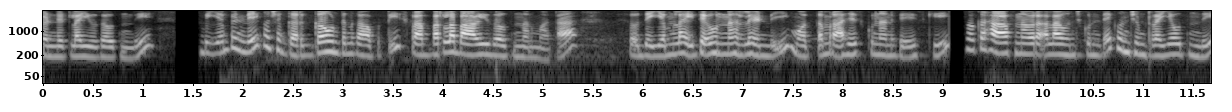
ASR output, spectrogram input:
రెండిట్లా యూజ్ అవుతుంది. బియ్యం పిండి కొంచెం గరుగ్గా ఉంటుంది కాబట్టి స్క్రబ్బర్లా బాగా యూజ్ అవుతుంది అనమాట సో దెయ్యంలో అయితే ఉన్నానులేండి. మొత్తం రాసేసుకున్నాను ఫేస్కి ఒక హాఫ్ అన్ అవర్ అలా ఉంచుకుంటే కొంచెం డ్రై అవుతుంది.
